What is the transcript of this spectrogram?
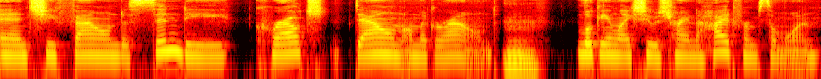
and she found Cindy crouched down on the ground, Mm. looking like she was trying to hide from someone.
